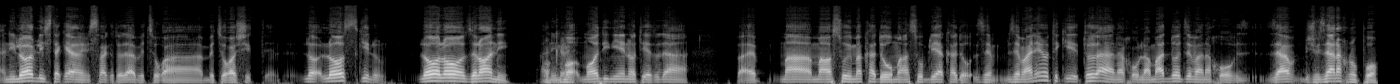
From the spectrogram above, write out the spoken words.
אני, לא אוהב להסתכל על המשחק, אתה יודע, בצורה, שיט... לא, לא, כאילו, לא, לא, זה לא אני. אני אוקיי. מאו- מאוד עניין אותי, אתה יודע, מה, מה עשו עם הכדור, מה עשו בלי הכדור. זה, זה מעניין אותי, כי אתה יודע, אנחנו למדנו את זה ואנחנו, זה, בשביל זה אנחנו פה.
